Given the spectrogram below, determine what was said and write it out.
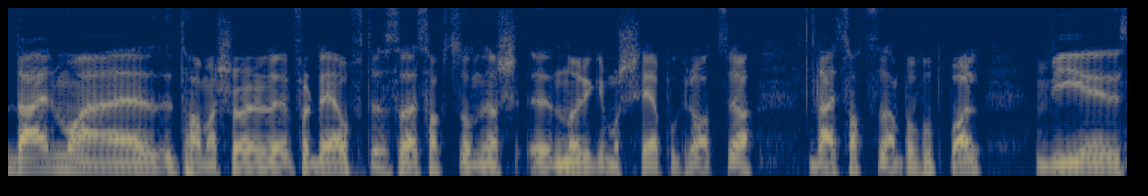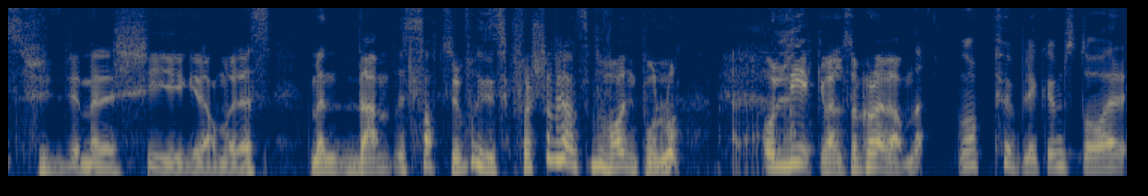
der må jeg ta meg sjøl. For det er ofte så har jeg sagt sånn eh, Norge må se på Kroatia. Der satser de på fotball. Vi surrer med skigreiene våre. Men de satser jo faktisk først og fremst på vannpolo. Og likevel så klarer han det. Når publikum står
